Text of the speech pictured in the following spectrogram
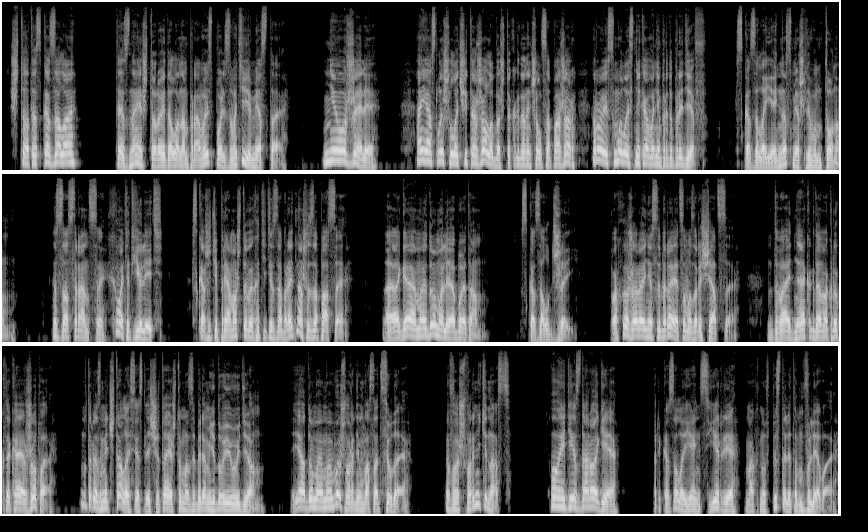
«Что ты сказала?» «Ты знаешь, что Рой дала нам право использовать её место». «Неужели?» «А я слышала чьи-то жалобы, что когда начался пожар, Рой смылась, никого не предупредив», — сказала Янь насмешливым тоном. «Засранцы, хватит юлить. Скажите прямо, что вы хотите забрать наши запасы». «Ага, мы думали об этом», — сказал Джей. «Похоже, Рэй не собирается возвращаться. Два дня, когда вокруг такая жопа. Ну ты размечталась, если считаешь, что мы заберем еду и уйдем. Я думаю, мы вышвырнем вас отсюда». «Вышвырните нас?» «Уйди с дороги!» — приказала Янь Сьерре, махнув пистолетом влево.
